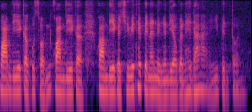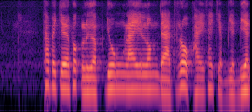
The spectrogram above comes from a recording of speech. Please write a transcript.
ความดีกับกุศล ความดีกับความดีกับชีวิตให้เป็นอันหนึ่งอันเดียวกันให้ได้อย่างนี้เป็นต้น ถ้าไปเจอพวกเหลือบยุงไรลมแดดโรคภัยไข้เจ็บเบียดเบียน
